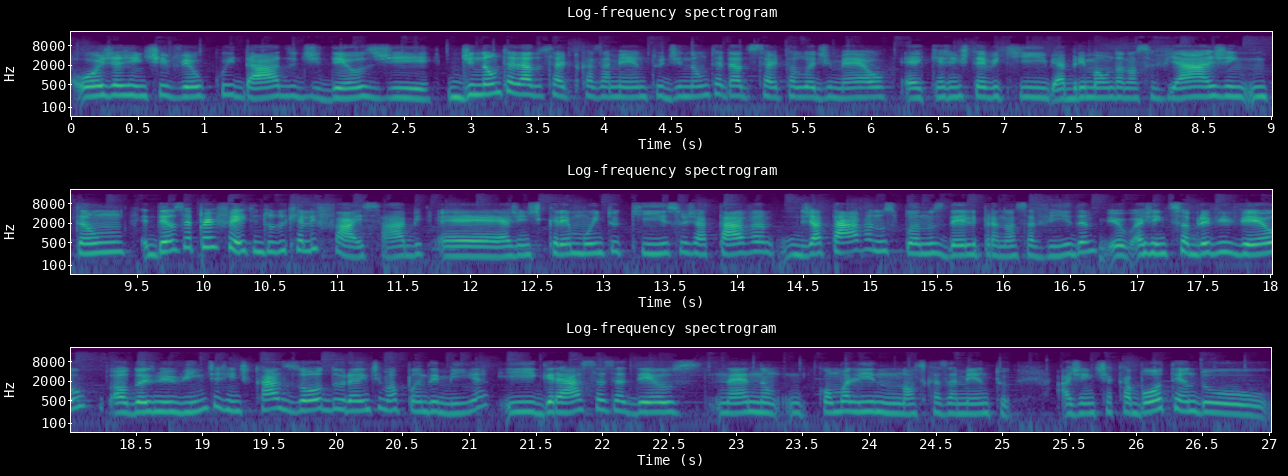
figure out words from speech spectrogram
Hoje a gente vê o cuidado de Deus de, de não ter dado certo o casamento, de não ter dado certo a lua de mel, é, que a gente teve que abrir mão da nossa viagem. Então, Deus é perfeito em tudo que ele faz, sabe? É, a gente crê muito que isso já estava já tava nos planos dele para nossa vida. Eu, a gente sobreviveu ao 2020, a gente casou durante uma pandemia e graças a Deus, né, não, como ali no nosso casamento, a gente acabou tendo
